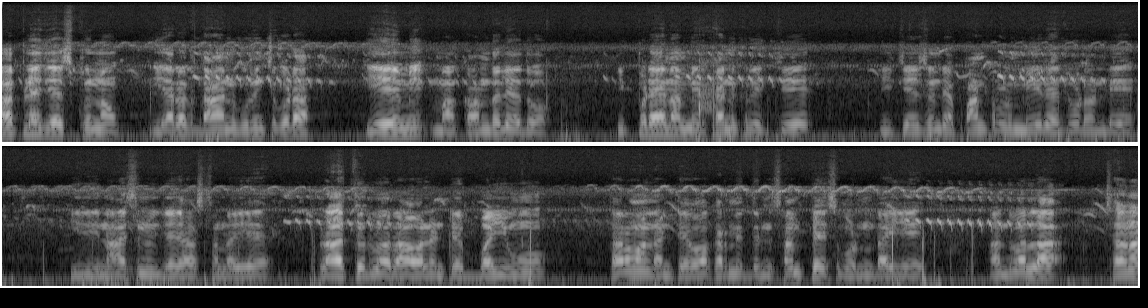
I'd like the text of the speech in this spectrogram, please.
అప్లై చేసుకున్నాం. ఎర దాని గురించి కూడా ఏమీ మాకు అందలేదు. ఇప్పుడైనా మీరు కనుకరించి ఈ చేసిండే పంటలు మీరే చూడండి. ఇది నాశనం చేసేస్తున్నాయి. రాత్రిలో రావాలంటే భయము తరవాలంటే ఒకరినిద్దరిని చంపేసి కూడా ఉన్నాయి అందువల్ల చాలా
